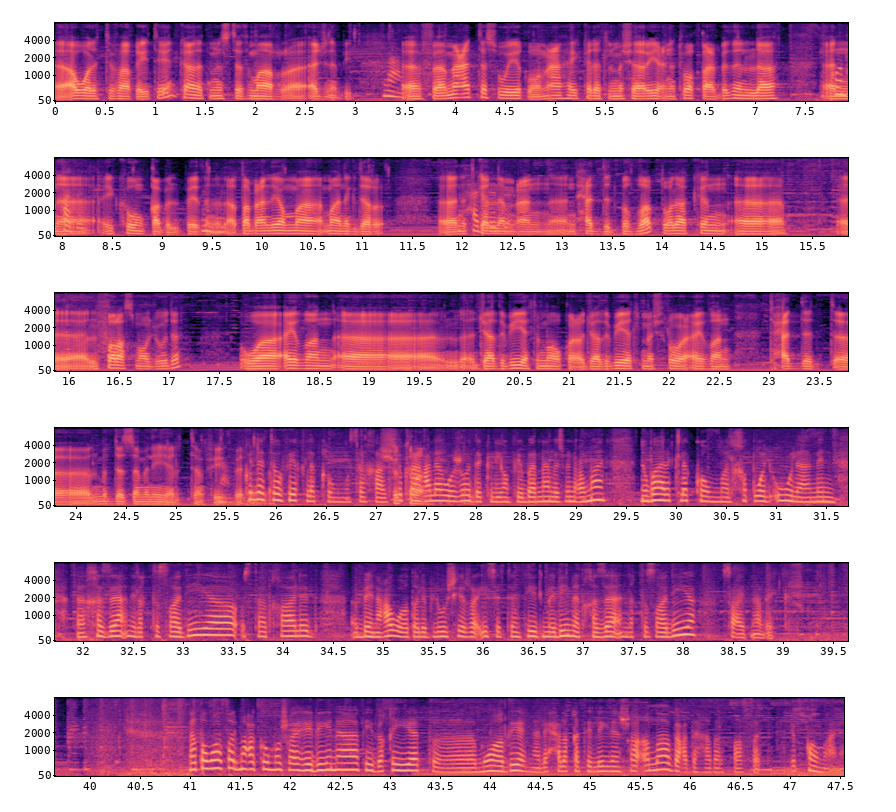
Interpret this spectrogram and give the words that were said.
أول اتفاقيتين كانت من استثمار أجنبي. نعم. فمع التسويق ومع هيكلة المشاريع نتوقع بإذن الله أن. يكون قبل بإذن الله. طبعا اليوم ما, ما نقدر نتكلم عن نحدد بالضبط ولكن الفرص موجودة. وأيضا جاذبية الموقع وجاذبية المشروع أيضا تحدد المدة الزمنية للتنفيذ نعم. كل التوفيق لكم أستاذ خالد. شكرا. شكرا. على وجودك اليوم في برنامج من عمان. نبارك لكم الخطوة الأولى من خزائن الاقتصادية. أستاذ خالد بن عوض البلوشي الرئيس التنفيذي مدينة خزائن الاقتصادية سعدنا بك. نتواصل معكم مشاهدينا في بقية مواضيعنا لحلقة الليل إن شاء الله بعد هذا الفاصل. ابقوا معنا.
